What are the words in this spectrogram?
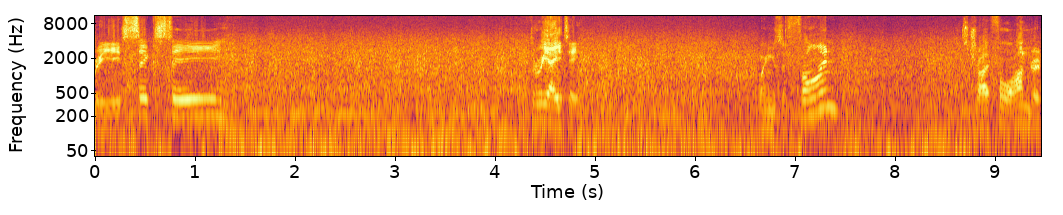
360 380 wings are fine. Let's try 400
